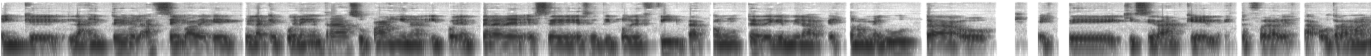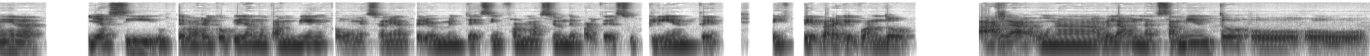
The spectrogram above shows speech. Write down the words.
en que la gente ¿verdad? sepa de que, ¿verdad? que pueden entrar a su página y pueden tener ese, ese tipo de feedback con ustedes de que mira, esto no me gusta o este, quisiera que esto fuera de esta otra manera. Y así usted va recopilando también, como mencioné anteriormente, esa información de parte de sus clientes este, para que cuando haga una, ¿verdad? un lanzamiento o,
